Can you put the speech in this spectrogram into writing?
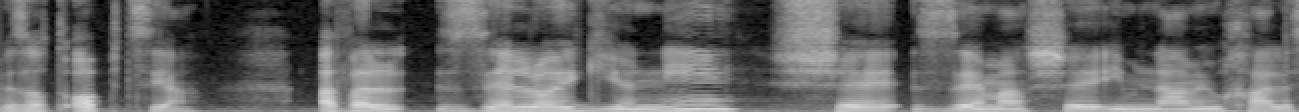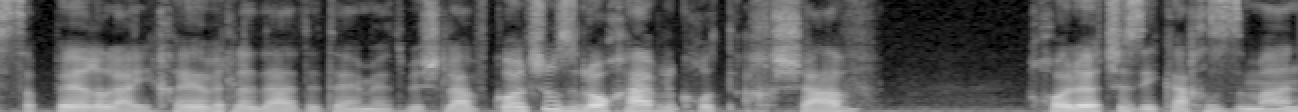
וזאת אופציה. אבל זה לא הגיוני שזה מה שימנע ממך לספר לה, היא חייבת לדעת את האמת בשלב כלשהו, זה לא חייב לקרות עכשיו. יכול להיות שזה ייקח זמן,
